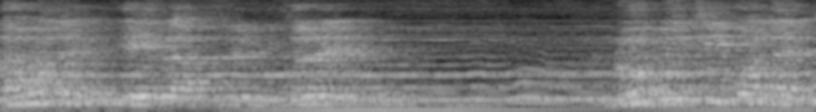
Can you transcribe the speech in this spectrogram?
তাহলে এই রাত্রের ভিতরে নবীজি বলেন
